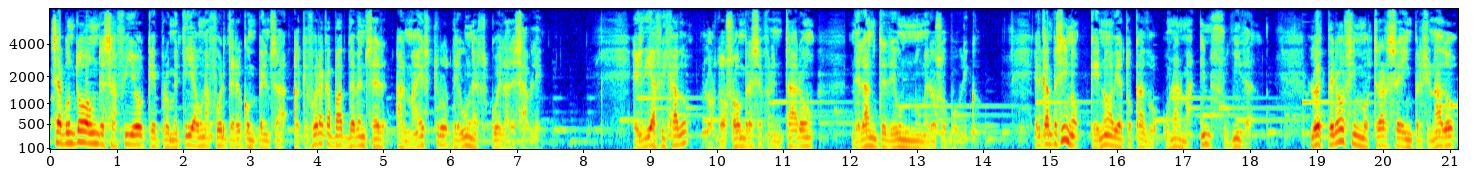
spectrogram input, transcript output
se apuntó a un desafío que prometía una fuerte recompensa al que fuera capaz de vencer al maestro de una escuela de sable. El día fijado, los dos hombres se enfrentaron delante de un numeroso público. El campesino, que no había tocado un arma en su vida, lo esperó sin mostrarse impresionado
